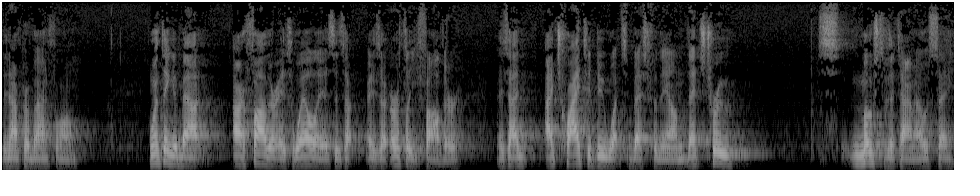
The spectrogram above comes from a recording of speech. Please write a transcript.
then I provide for them. One thing about our Father as well as as, as an earthly Father is I, I try to do what's best for them. That's true most of the time, I would say.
